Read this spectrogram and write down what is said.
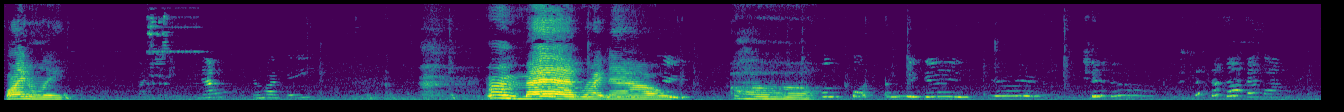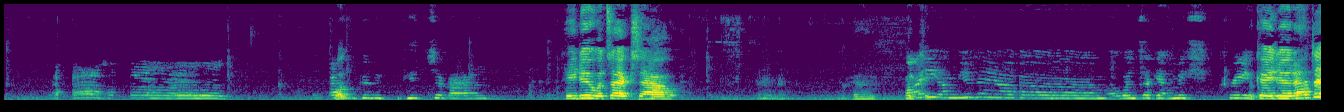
Finally. I'm mad right now. Uh, I'm caught in the game. I'm What? gonna get you guys. hey, dude, what's X out? Okay. I'm using um. One second, let me create. Okay, dude, I have to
